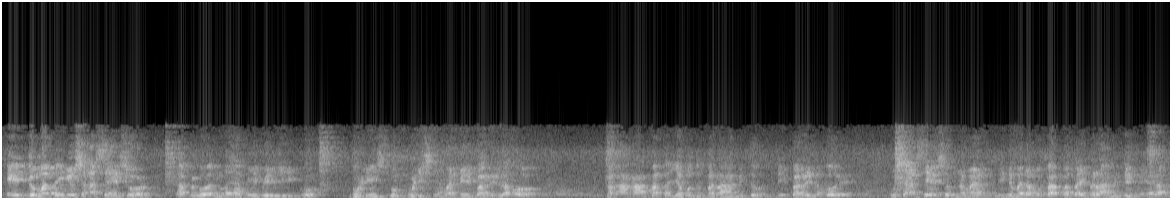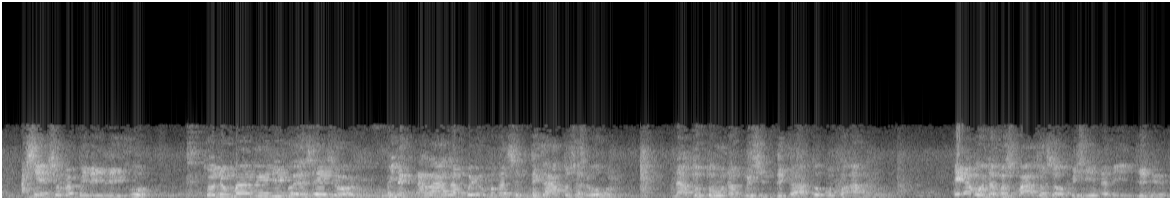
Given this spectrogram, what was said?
Eh, dumating yung sa assessor, sabi ko, ano kaya pipiliin ko? Police, kung police naman, may baril ako. Makakapatay ako ng marami doon. May baril ako eh. Kung sa assessor naman, hindi naman ako papatay, marami din pera. Assessor ang pinili ko. So, nung mapili ko yung assessor, pinag-aralan ko yung mga sindikato sa loob. Natutunan ko yung sindikato kung paano. Eh ako, labas-pasok sa opisina ni engineer,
